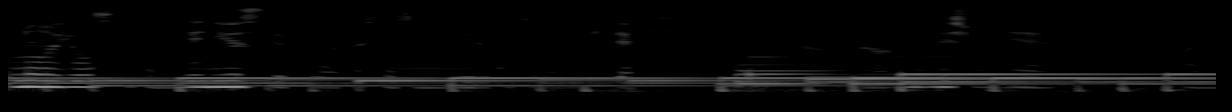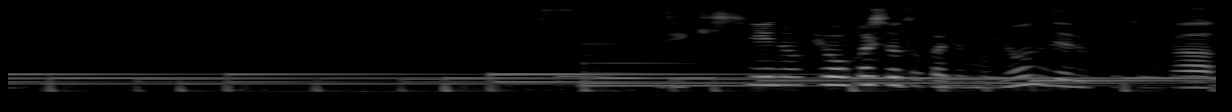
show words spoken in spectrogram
その様子とかもねニュースでこう私たちも見ることができてなんでしょうね。あの歴史の教科書とかでも読んでることが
